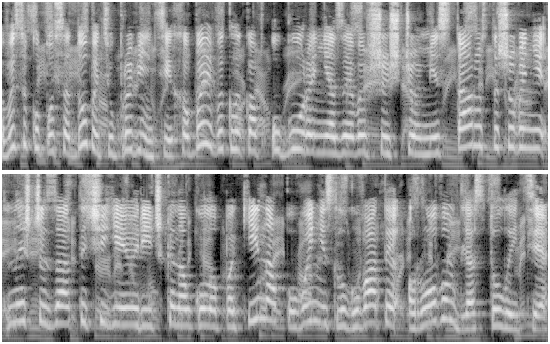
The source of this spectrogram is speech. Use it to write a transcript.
Високопосадовець у провінції Хабей викликав обурення, заявивши, що міста, розташовані нижче за течією річки навколо Пекіна, повинні слугувати ровом для столиці.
